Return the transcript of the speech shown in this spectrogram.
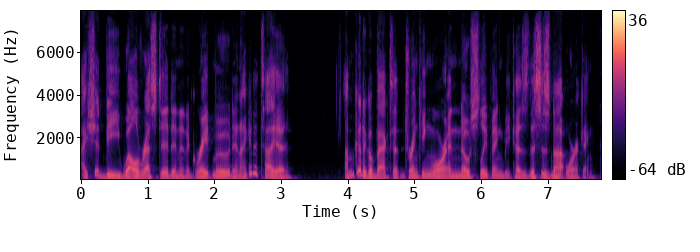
I should be well rested and in a great mood. And I got to tell you, I'm going to go back to drinking more and no sleeping because this is not working.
